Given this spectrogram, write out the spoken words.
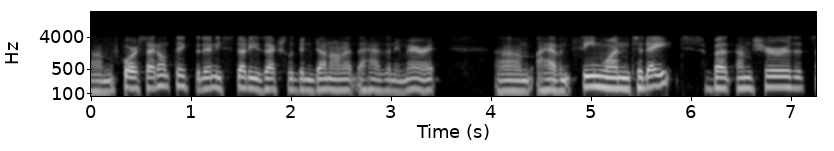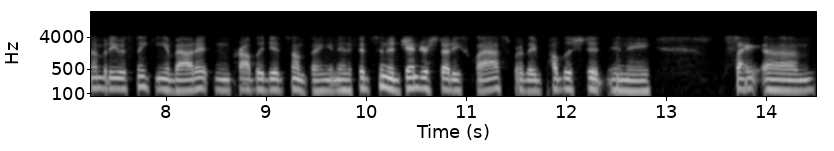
Um, of course, I don't think that any study has actually been done on it that has any merit. Um, I haven't seen one to date, but I'm sure that somebody was thinking about it and probably did something. And if it's in a gender studies class where they published it in a um,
